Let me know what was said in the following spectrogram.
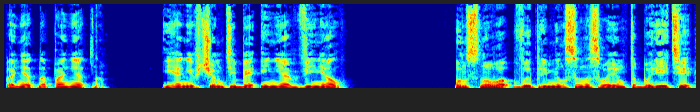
«Понятно, понятно. Я ни в чем тебя и не обвинял. Он снова выпрямился на своем табурете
